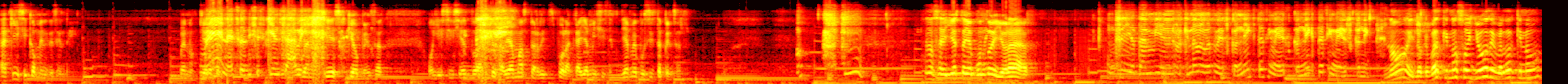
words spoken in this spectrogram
aquí sí comen decente. Bueno, quiero bueno, eso dices, quién sabe. Bueno, sí, eso quiero pensar. Oye, sí, cierto, antes había más perritos por acá, ya me hiciste, ya me pusiste a pensar. No sé, yo estoy a punto de llorar. Sí, yo también, porque nada más me desconectas y me desconectas y me desconectas. No, y lo que pasa es que no soy yo, de verdad que no.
